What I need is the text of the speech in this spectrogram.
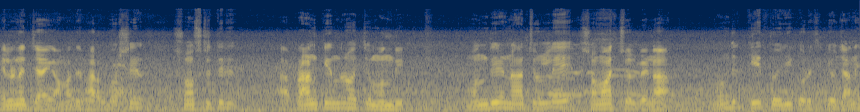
মেলনের জায়গা। আমাদের ভারতবর্ষের সংস্কৃতির প্রাণকেন্দ্র হচ্ছে মন্দির। মন্দির না চললে সমাজ চলবে না। মন্দির কে তৈরি করেছে কেউ জানে?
